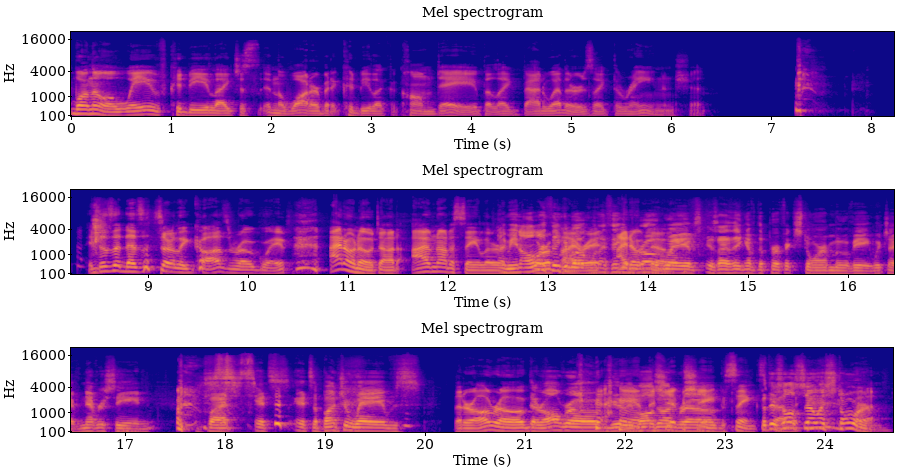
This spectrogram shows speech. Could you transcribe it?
Well, no, a wave could be like just in the water, but it could be like a calm day. But like bad weather is like the rain and shit. it doesn't necessarily cause rogue waves. I don't know, Todd. I'm not a sailor. I mean, all I think about when. I think of rogue know. waves is I think of the Perfect Storm movie, which I've never seen, but it's it's a bunch of waves. that are all rogue. They're all rogue. They've all the gone ship rogue. sinks, but there's probably. also a storm.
